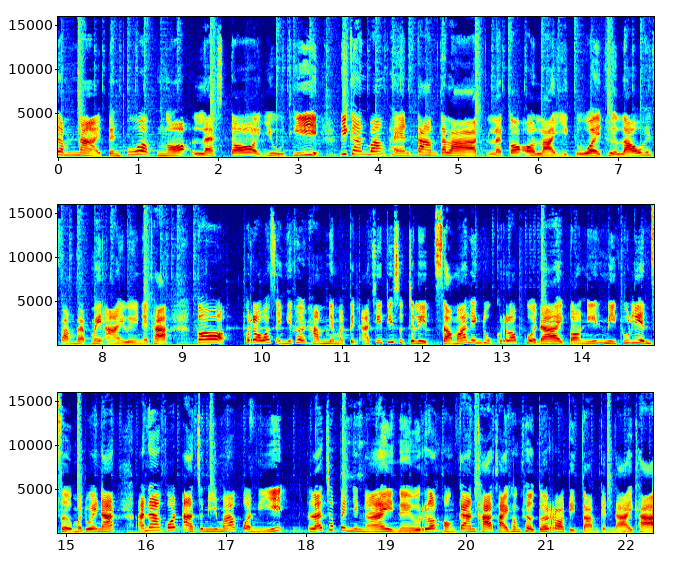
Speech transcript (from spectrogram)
จำหน่ายเป็นพวกเงาะและสตออยู่ที่ มีการวางแผนตามตลาดและก็ออนไลน์อีกด้วย เธอเล่าให้ฟังแบบไม่อายเลยนะคะ ก็เพราะว่าสิ่งที่เธอทำเนี่ยมันเป็นอาชีพที่สุจริต สามารถเลี้ยงดูครอบครัวได้ ตอนนี้มีทุเรียนเสริมมาด้วยนะ อนาคตอาจจะมีมากกว่านี้ และจะเป็นยังไงในเรื่องของการค้าขายของเธอก็รอติดตามกันได้ค่ะ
